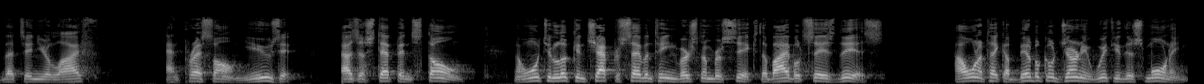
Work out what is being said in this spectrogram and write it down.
that's in your life. And press on. Use it as a stepping stone. Now, I want you to look in chapter 17, verse number 6. The Bible says this I want to take a biblical journey with you this morning,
